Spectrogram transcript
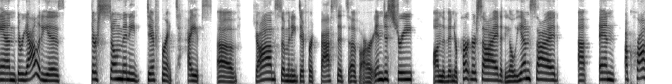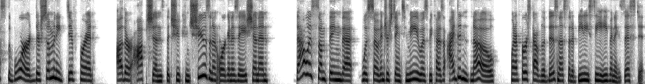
And the reality is, there's so many different types of jobs, so many different facets of our industry on the vendor partner side, the OEM side, uh, and across the board. There's so many different other options that you can choose in an organization. And that was something that was so interesting to me was because I didn't know when I first got into the business that a BDC even existed.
